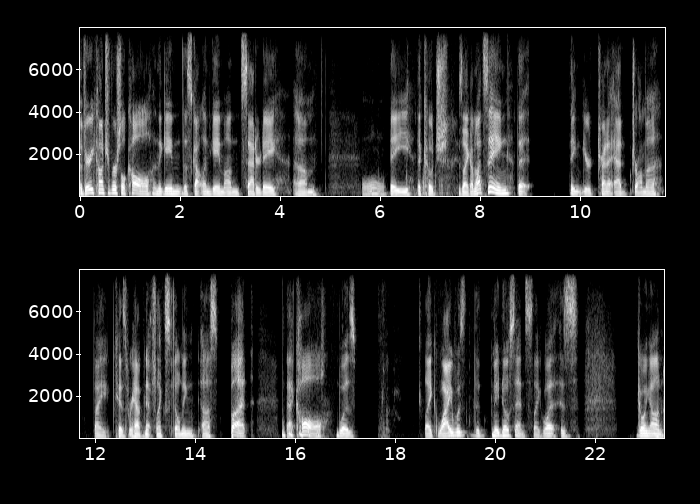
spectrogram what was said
a very controversial call in the game, the Scotland game on Saturday. Um, Mm. they the coach is like, I'm not saying that thing you're trying to add drama by because we have Netflix filming us, but that call was like, why was the made no sense? Like, what is going on?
